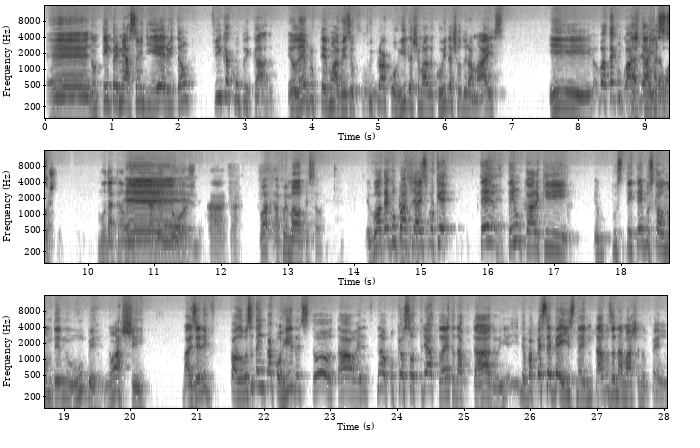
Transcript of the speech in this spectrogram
é, não tem premiação em dinheiro, então fica complicado. Eu lembro que teve uma vez, eu fui para uma corrida chamada Corrida Show Dura Mais, e eu vou até compartilhar isso. Muda a câmera. É... Ah, tá. Ah, foi mal, pessoal. Eu vou até compartilhar isso porque tem, tem um cara que eu tentei buscar o nome dele no Uber, não achei. Mas ele falou: Você tá indo pra corrida? Eu disse: Tô, tal. Ele Não, porque eu sou triatleta adaptado. E, e deu para perceber isso, né? Ele não tava usando a marcha no pé.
